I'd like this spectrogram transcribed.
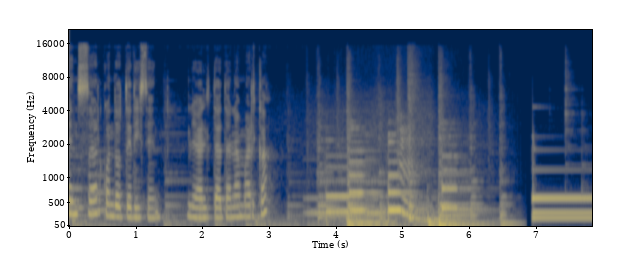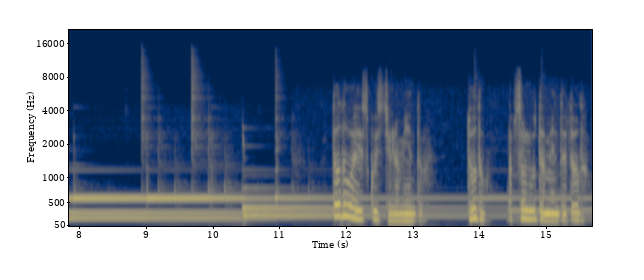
pensar cuando te dicen lealtad a la marca? Todo es cuestionamiento. Todo, absolutamente todo.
